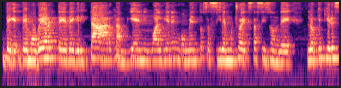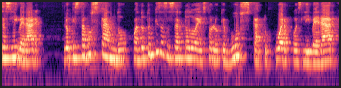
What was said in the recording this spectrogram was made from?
de, de, moverte, de gritar también, igual vienen momentos así de mucho éxtasis donde lo que quieres es liberar lo que está buscando, cuando tú empiezas a hacer todo esto, lo que busca tu cuerpo es liberar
